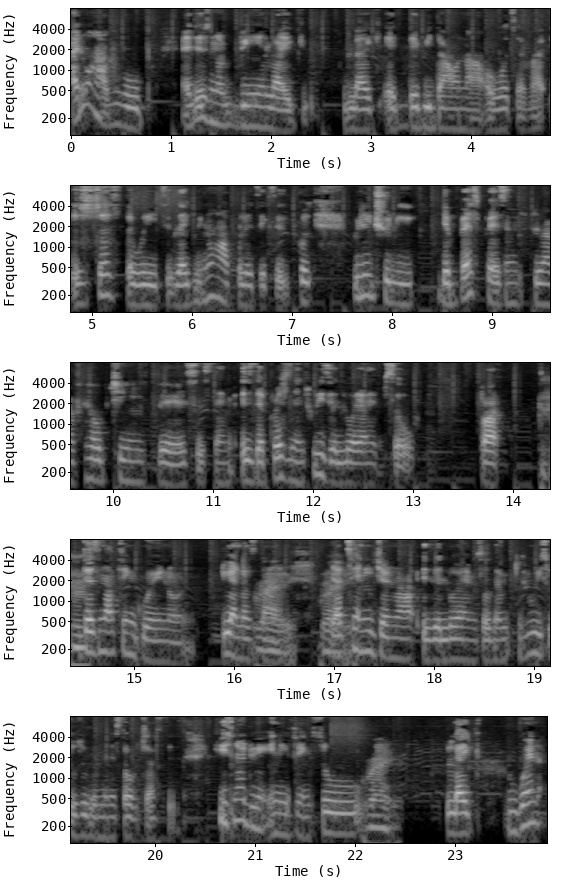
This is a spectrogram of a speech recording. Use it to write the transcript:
I don't have hope. And this is not being like, like a Debbie Downer or whatever. It's just the way it is. Like we know how politics is because really truly the best person to have helped change the system is the president who is a lawyer himself. But mm-hmm. there's nothing going on. Do you understand? Right, right. The Attorney General is a lawyer himself, who is also the Minister of Justice. He's not doing anything. So, right. like, when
